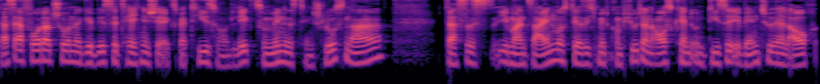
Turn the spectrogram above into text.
das erfordert schon eine gewisse technische Expertise und legt zumindest den Schluss nahe, dass es jemand sein muss, der sich mit Computern auskennt und diese eventuell auch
